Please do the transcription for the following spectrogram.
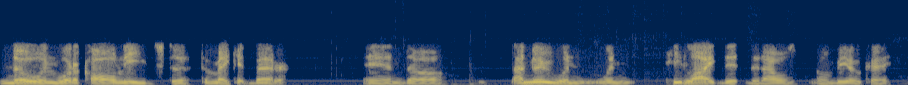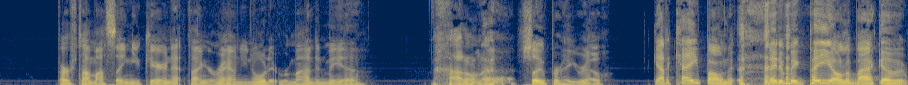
knowing what a call needs to to make it better. And uh, I knew when when he liked it that I was going to be okay. First time I seen you carrying that thing around, you know what it reminded me of? I don't know. Superhero. Got a cape on it. Need a big P on the back of it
